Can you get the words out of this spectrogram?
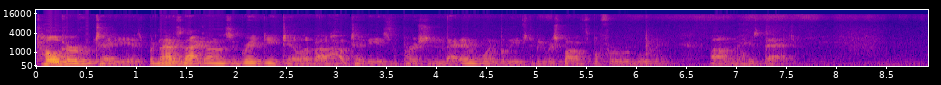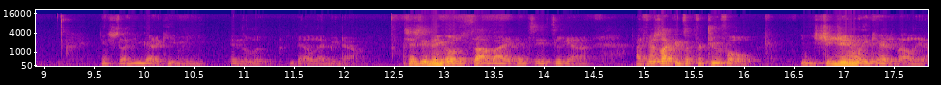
told her who Teddy is, but not has not gone into great detail about how Teddy is the person that everyone believes to be responsible for removing um, his dad. And like, you got to keep me in the loop. You got to let me know. Cissy then goes to stop by and sees Leon. I feels like it's a for twofold. She genuinely cares about Leon.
